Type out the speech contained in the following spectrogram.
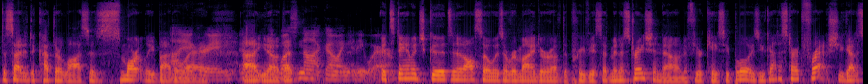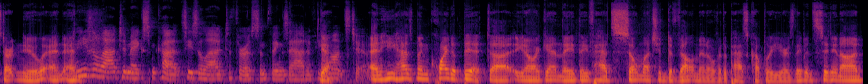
decided to cut their losses smartly. By the I way, agree. Uh, you know it was that- not going anywhere. it's damaged goods, and it also is a reminder of the previous administration now. And if you're Casey Bloys, you got to start fresh. You got to start new. And and He's allowed to make some cuts. He's allowed to throw some things out if he yeah. wants to. And he has been quite a bit. Uh, you know, again, they they've had so much in development over the past couple of years. They've been sitting on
